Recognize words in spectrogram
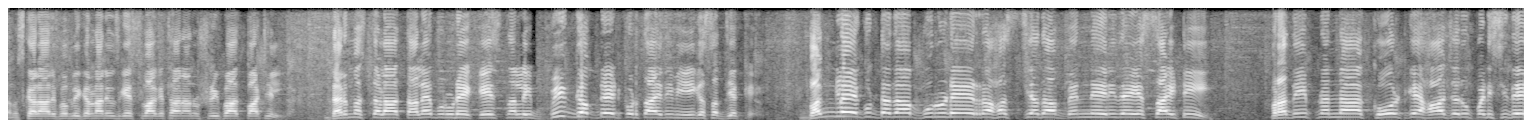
ನಮಸ್ಕಾರ ರಿಪಬ್ಲಿಕ್ ಕನ್ನಡ ನ್ಯೂಸ್ಗೆ ಸ್ವಾಗತ. ನಾನು ಶ್ರೀಪಾದ್ ಪಾಟೀಲ್. ಧರ್ಮಸ್ಥಳ ತಲೆಬುರುಡೆ ಕೇಸ್ನಲ್ಲಿ ಬಿಗ್ ಅಪ್ಡೇಟ್ ಕೊಡ್ತಾ ಇದ್ದೀವಿ ಈಗ ಸದ್ಯಕ್ಕೆ. ಬಂಗ್ಲೆ ಗುಡ್ಡದ ಬುರುಡೆ ರಹಸ್ಯದ ಬೆನ್ನೇರಿದೆ ಎಸ್ಐಟಿ. ಪ್ರದೀಪ್ನನ್ನ ಕೋರ್ಟ್ಗೆ ಹಾಜರುಪಡಿಸಿದೆ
